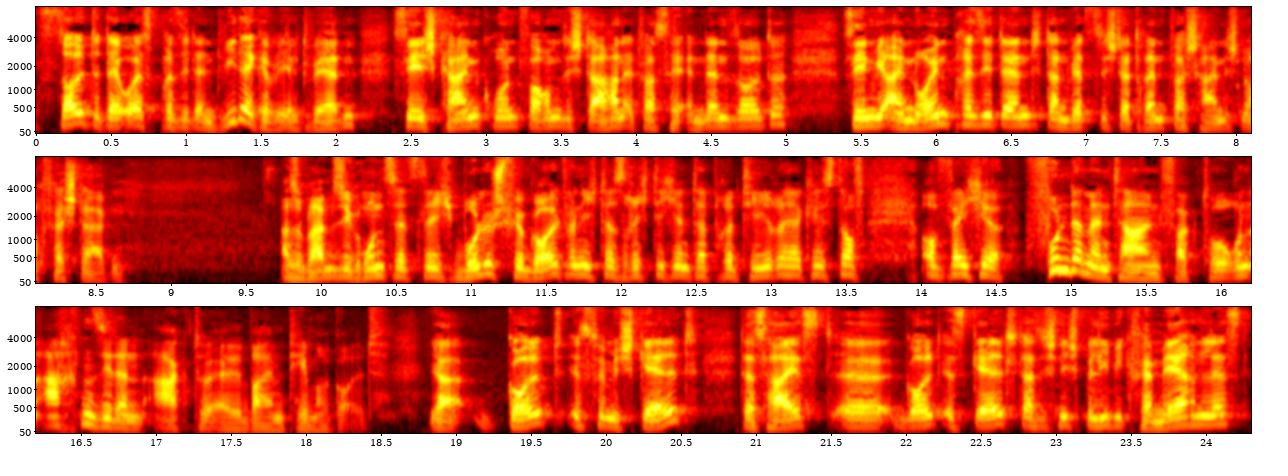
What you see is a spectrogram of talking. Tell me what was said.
Sollte der US-Präsident wiedergewählt werden, sehe ich keinen Grund, warum sich daran etwas verändern sollte. Sehen wir einen neuen Präsident, dann wird sich der Trend wahrscheinlich noch verstärken. Also bleiben Sie grundsätzlich bullisch für Gold, wenn ich das richtig interpretiere, Herr Kistorf. Auf welche fundamentalen Faktoren achten Sie denn aktuell beim Thema Gold? Ja, Gold ist für mich Geld. Das heißt, äh, Gold ist Geld, das sich nicht beliebig vermehren lässt.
